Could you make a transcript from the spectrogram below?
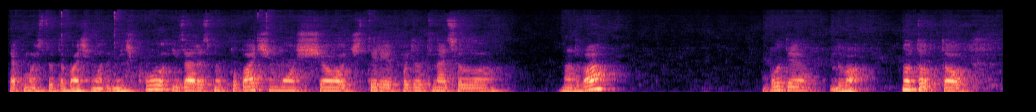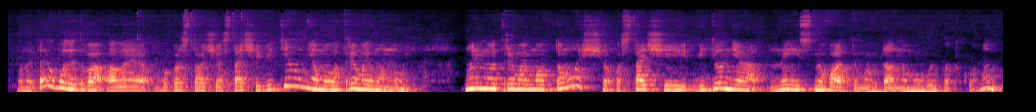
Як ми ось тут бачимо одиничку. І зараз ми побачимо, що 4 поділити націло на 2 буде 2. Ну, тобто, воно і так буде 2, але використовуючи остачі відділення, ми отримаємо 0. 0 ми отримаємо тому, що остачі відділення не існуватиме в даному випадку. Ну,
